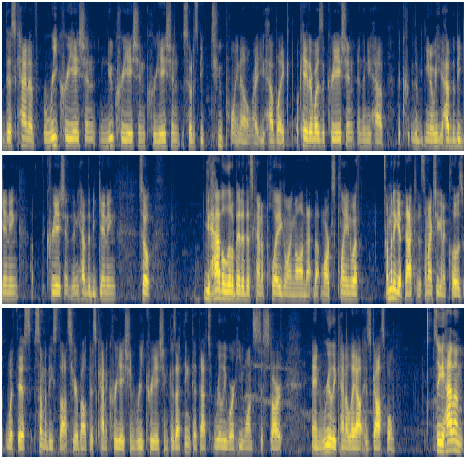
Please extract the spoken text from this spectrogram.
this kind of recreation, new creation, creation, so to speak, 2.0. Right? You have like okay, there was the creation, and then you have the, the you know you have the beginning, the creation, then you have the beginning. So you have a little bit of this kind of play going on that, that Mark's playing with. I'm going to get back to this. I'm actually going to close with this, some of these thoughts here about this kind of creation, recreation, because I think that that's really where he wants to start and really kind of lay out his gospel. So you have him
